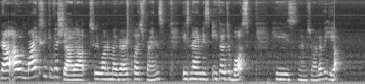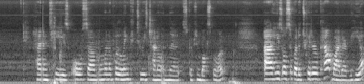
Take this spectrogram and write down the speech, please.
Now, I would like to give a shout out to one of my very close friends. His name is Etho DaBoss. His name is right over here. And he is also, I'm going to put a link to his channel in the description box below. Uh, he's also got a Twitter account right over here.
